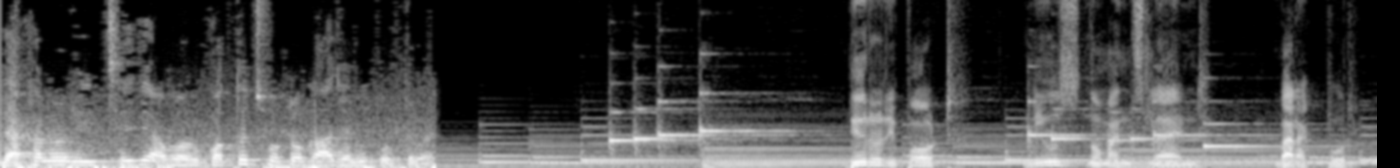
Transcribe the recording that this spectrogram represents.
দেখানোর ইচ্ছে যে আমার কত ছোট কাজ আমি করতে পারি। Bureau report, news no man's land, Barrackpore.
